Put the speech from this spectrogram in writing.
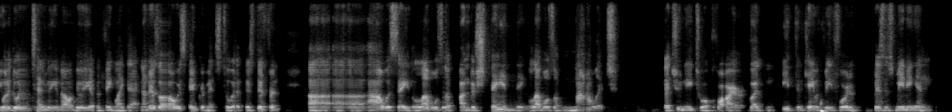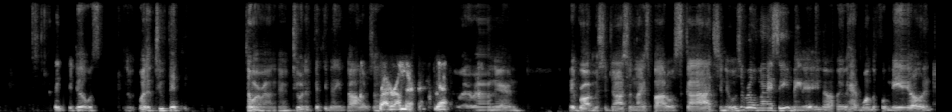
You want to do a $10 million deal, you got to think like that. Now, there's always increments to it. There's different, uh, uh, uh I would say, levels of understanding, levels of knowledge that you need to acquire. But Ethan came with me for a business meeting, and I think the deal was was it two fifty, somewhere around there, two hundred fifty million dollars. Right around there, yeah, right around there, and they brought Mr. Johnson a nice bottle of scotch, and it was a real nice evening. They, you know, we had a wonderful meal, and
